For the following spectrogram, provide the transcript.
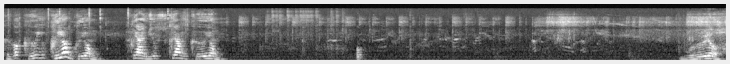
그거 그 그용 그용 그냥 유 그냥 그용 어? 어딨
